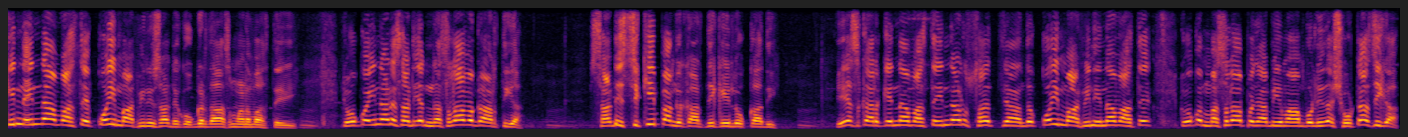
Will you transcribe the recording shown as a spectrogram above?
ਕਿ ਇਹਨਾਂ ਵਾਸਤੇ ਕੋਈ ਮਾਫੀ ਨਹੀਂ ਸਾਡੇ ਕੋਲ, ਗੁਰਦਾਸ ਮਾਨ ਵਾਸਤੇ ਵੀ। ਕਿਉਂਕਿ ਇਹਨਾਂ ਨੇ ਸਾਡੀਆਂ ਨਸਲਾਂ ਵਿਗਾੜਤੀਆਂ। ਸਾਡੀ ਸਿੱਖੀ ਭੰਗ ਕਰਤੀ ਕਈ ਲੋਕਾਂ ਦੀ। ਇਸ ਕਰਕੇ ਇਹਨਾਂ ਵਾਸਤੇ ਇਹਨਾਂ ਨੂੰ ਸਖਤ ਧਿਆਨ ਦਿਓ, ਕੋਈ ਮਾਫੀ ਨਹੀਂ ਇਹਨਾਂ ਵਾਸਤੇ। ਕਿਉਂਕਿ ਮਸਲਾ ਪੰਜਾਬੀ ਮਾਂ ਬੋਲੀ ਦਾ ਛੋਟਾ ਸੀਗਾ।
